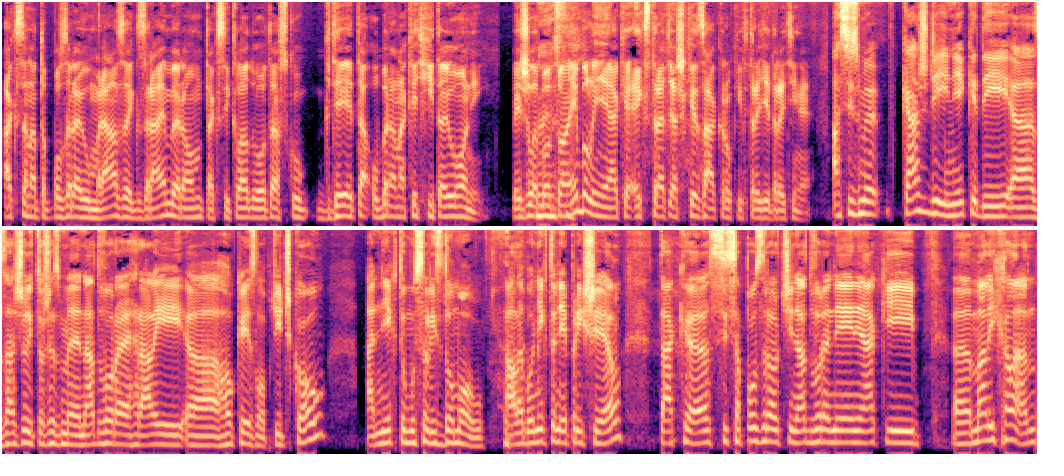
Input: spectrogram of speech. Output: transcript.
ak sa na to pozerajú Mrázek s Reimerom, tak si kladú otázku, kde je tá obrana, keď chytajú oni. Vieš, lebo to neboli nejaké extra ťažké zákroky v tretej tretine. Asi sme každý niekedy uh, zažili to, že sme na dvore hrali uh, hokej s loptičkou a niekto musel ísť domov, alebo niekto neprišiel, tak uh, si sa pozrel, či na dvore nie je nejaký uh, malý chalan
